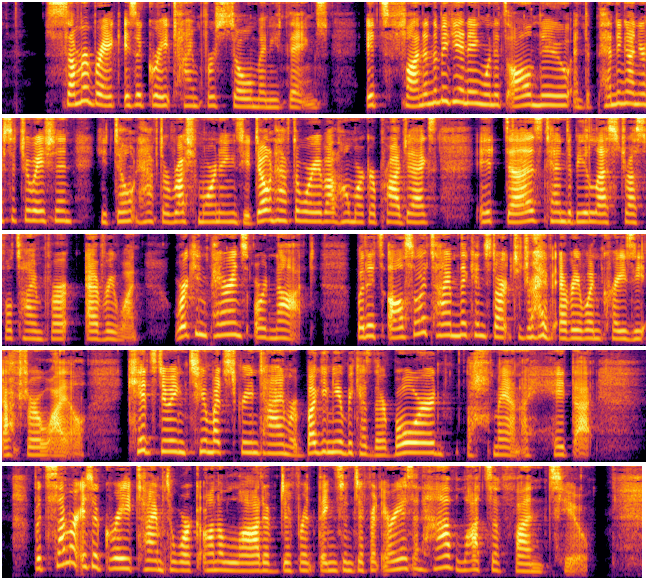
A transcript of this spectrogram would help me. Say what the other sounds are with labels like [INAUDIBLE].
Summer break is a great time for so many things. It's fun in the beginning when it's all new, and depending on your situation, you don't have to rush mornings, you don't have to worry about homework or projects. It does tend to be a less stressful time for everyone, working parents or not. But it's also a time that can start to [LAUGHS] drive everyone crazy after a while. Kids doing too much screen time or bugging you because they're bored. Oh man, I hate that. But summer is a great time to work on a lot of different things in different areas and have lots of fun too.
